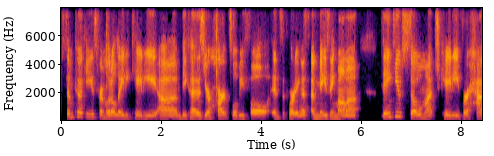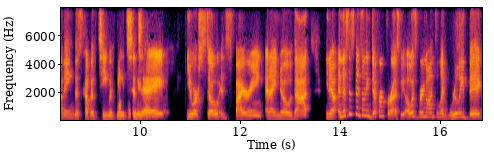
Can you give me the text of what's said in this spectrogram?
some cookies from little lady Katie um, because your hearts will be full in supporting this amazing mama Thank you so much, Katie, for having this cup of tea with me today. You are so inspiring. And I know that, you know, and this has been something different for us. We always bring on some like really big,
